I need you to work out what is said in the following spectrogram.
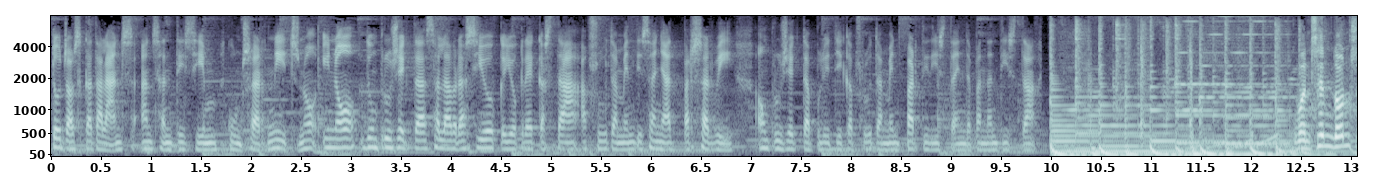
tots els catalans ens sentíssim concernits, no? i no d'un projecte de celebració que jo crec que està absolutament dissenyat per servir a un projecte polític absolutament partidista, independentista. Comencem, doncs,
